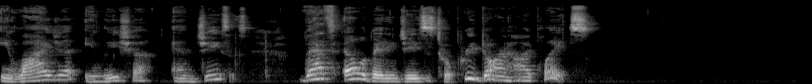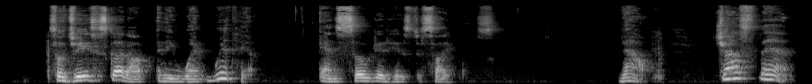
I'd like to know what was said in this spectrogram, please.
Elijah, Elisha, and Jesus. That's elevating Jesus to a pretty darn high place. So Jesus got up and he went with him, and so did his disciples. Now, just then,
